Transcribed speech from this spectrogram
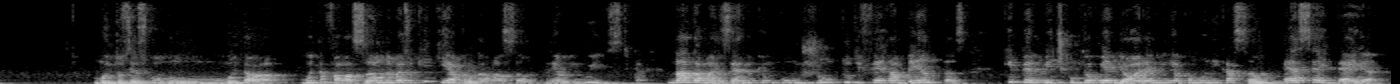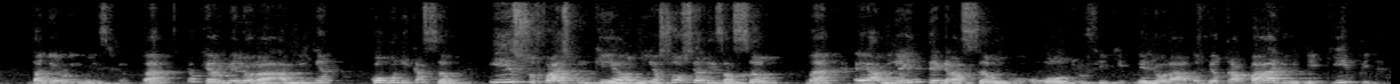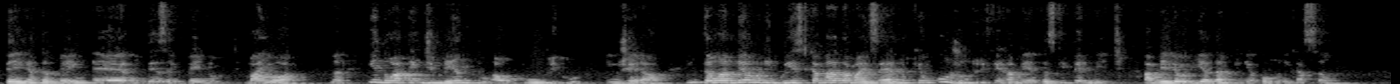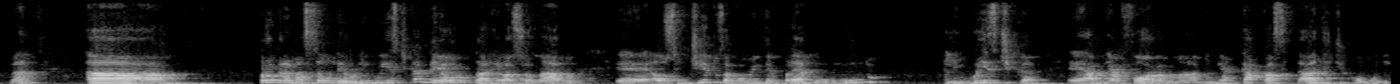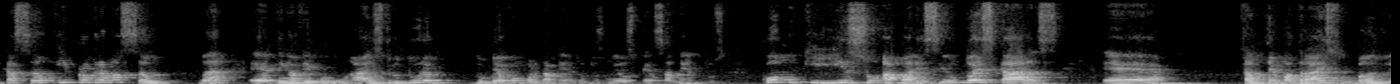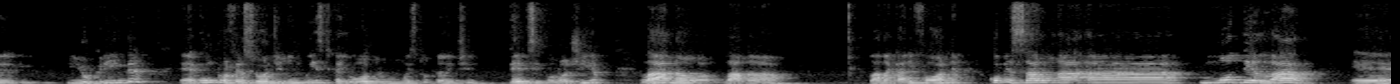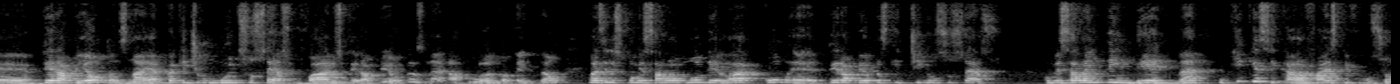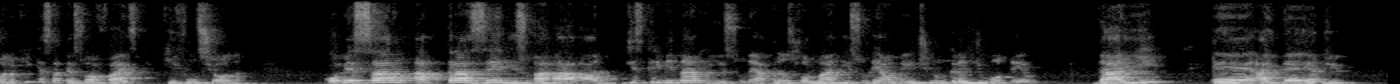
muito senso comum, muita, muita falação, né? mas o que é a programação neurolinguística? Nada mais é do que um conjunto de ferramentas que permite com que eu melhore a minha comunicação. Essa é a ideia da neurolinguística. Né? Eu quero melhorar a minha comunicação. E isso faz com que a minha socialização, né, é, a minha integração com o outro fique melhorada. O meu trabalho em equipe tenha também é, um desempenho maior. Né? E no atendimento ao público em geral. Então, a neurolinguística nada mais é do que um conjunto de ferramentas que permite a melhoria da minha comunicação. Né? A programação neurolinguística, neuro, está relacionado é, aos sentidos, a como eu interpreto o mundo. Linguística é a minha forma, a minha capacidade de comunicação e programação, né? É, tem a ver com a estrutura do meu comportamento, dos meus pensamentos. Como que isso apareceu? Dois caras, é, há um tempo atrás, o Bandler e o Grinder, é, um professor de linguística e outro um estudante de psicologia, lá na, lá na, lá na Califórnia, começaram a, a modelar é, terapeutas na época que tinham muito sucesso, vários terapeutas né, atuando até então, mas eles começaram a modelar com, é, terapeutas que tinham sucesso. Começaram a entender né, o que, que esse cara faz que funciona, o que, que essa pessoa faz que funciona. Começaram a trazer isso, a, a, a discriminar isso, né, a transformar isso realmente num grande modelo. Daí é, a ideia de,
